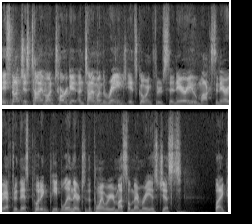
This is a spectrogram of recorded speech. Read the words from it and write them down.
it's not just time on target and time on the range. It's going through scenario, mock scenario after this, putting people in there to the point where your muscle memory is just like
